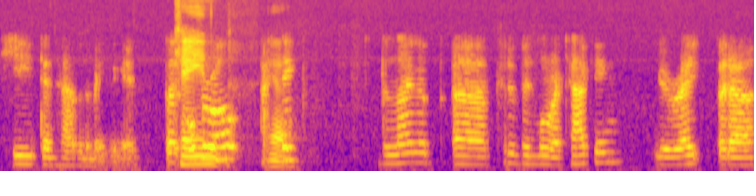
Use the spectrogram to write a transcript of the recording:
he didn't have an amazing game. But Kane- overall, I yeah. think the lineup uh, could have been more attacking. You're right, but uh,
